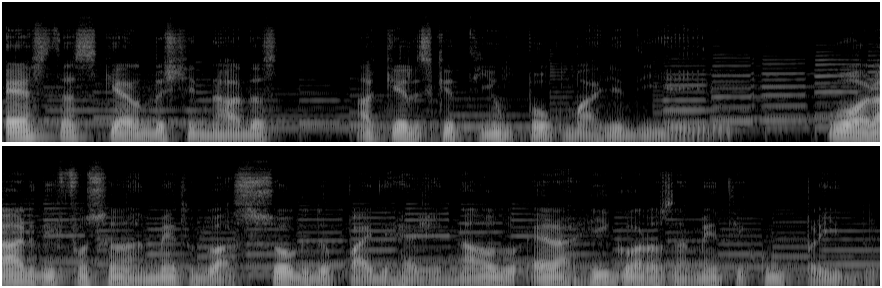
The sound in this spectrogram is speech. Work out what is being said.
estas que eram destinadas àqueles que tinham um pouco mais de dinheiro. O horário de funcionamento do açougue do pai de Reginaldo era rigorosamente cumprido.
